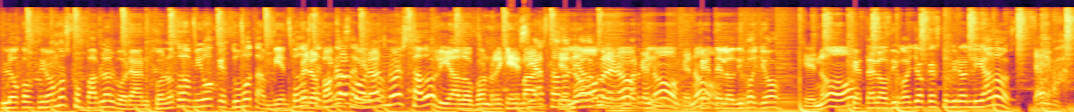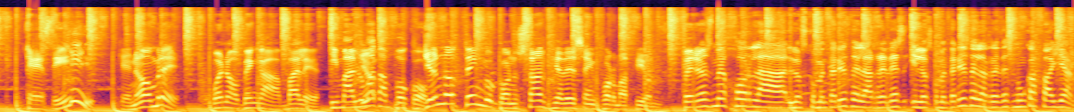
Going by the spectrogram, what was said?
lo confirmamos con Pablo Alborán, con otro amigo que tuvo también. Todos Pero Pablo Alborán saliendo- no ha estado liado con Ricky que sí ha Martin. estado que liado no, con hombre, Ricky no, Que no, que no. Que te lo digo yo. Que no. Que te lo digo yo que estuvieron liados. Que sí. Que no, hombre. Bueno, venga, vale. Y Maluma Yo- tampoco. Yo no tengo constancia de esa información. Pero es mejor la- los comentarios de las redes y los comentarios de las redes nunca fallan.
